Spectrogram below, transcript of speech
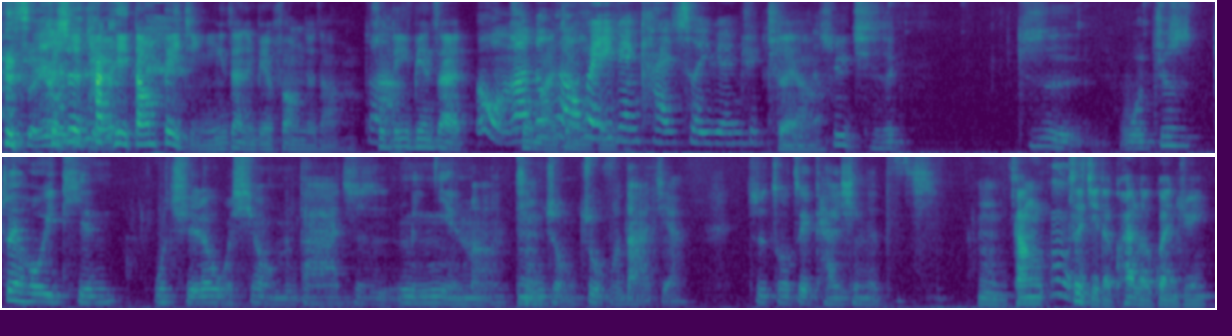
可是他可以以当背景音在那边放着的说不定一边在那我们很多朋友会一边开车一边去听对啊。所以其实就是我就是最后一天，我觉得我希望我们大家就是明年嘛，听众祝福大家，就是做最开心的自己。嗯当自己的快乐冠军。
